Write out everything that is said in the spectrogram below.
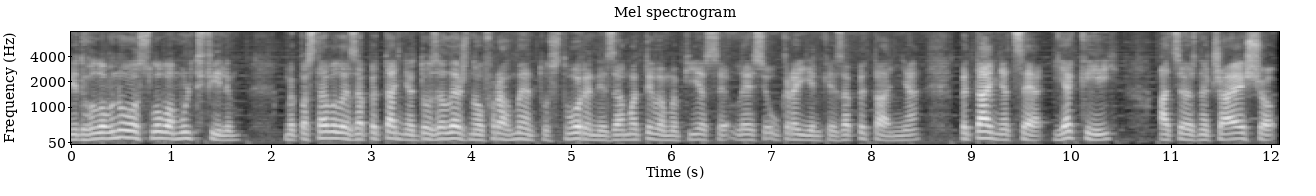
Від головного слова мультфільм ми поставили запитання до залежного фрагменту, створений за мотивами п'єси Лесі Українки. Запитання. Питання це який, а це означає, що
